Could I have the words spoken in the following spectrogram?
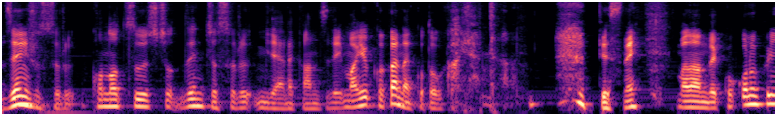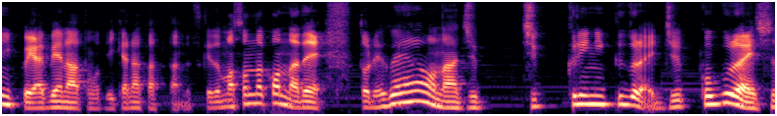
全処する。この通知全処する、みたいな感じで、まあ、よくわかんないことが書いてあったん ですね。まあ、なんで、ここのクリニックやべえなと思って行かなかったんですけど、まあ、そんなこんなで、どれぐらいだろうな、10 10クリニックぐらい、10個ぐらい調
